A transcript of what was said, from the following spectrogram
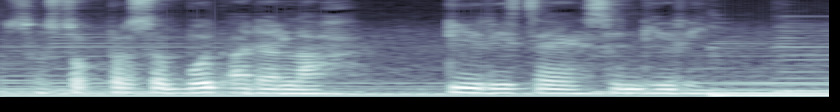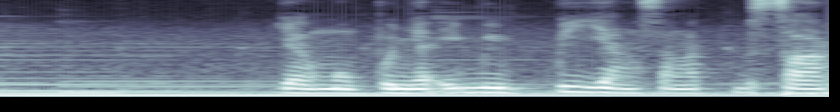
sosok tersebut adalah diri saya sendiri yang mempunyai mimpi yang sangat besar,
